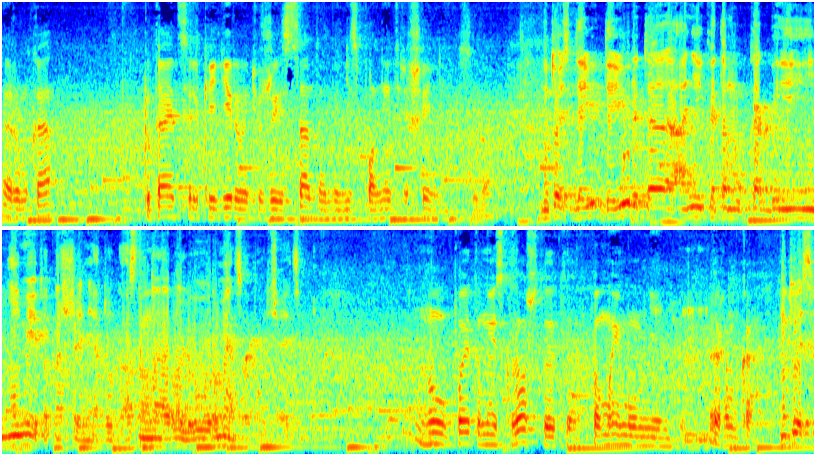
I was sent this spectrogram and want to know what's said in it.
РМК пытается ликвидировать уже из сада, да не исполнять решение суда. Ну, то есть, до, до Юри-то они к этому как бы и не имеют отношения. Тут основная роль у Румянцева получается. Ну, поэтому я и сказал, что это, по моему мнению, РМК. Ну, то есть,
